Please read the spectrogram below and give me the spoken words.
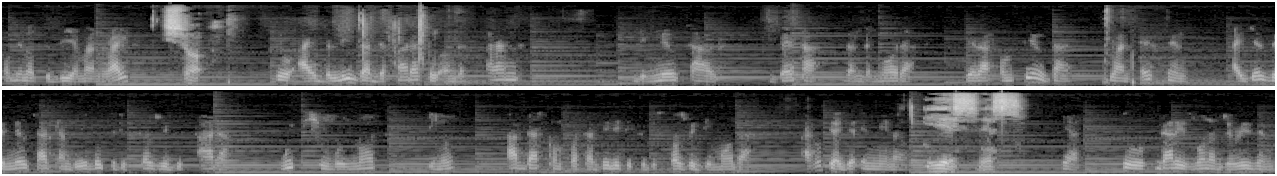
coming up to be a man, right? Sure. So I believe that the father should understand the male child better than the mother. There are some things that, to an extent, I guess the male child can be able to discuss with the father, which he will not, you know, have that comfortability to discuss with the mother. I hope you are getting me now. Yes. Yes. Yeah. So that is one of the reasons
